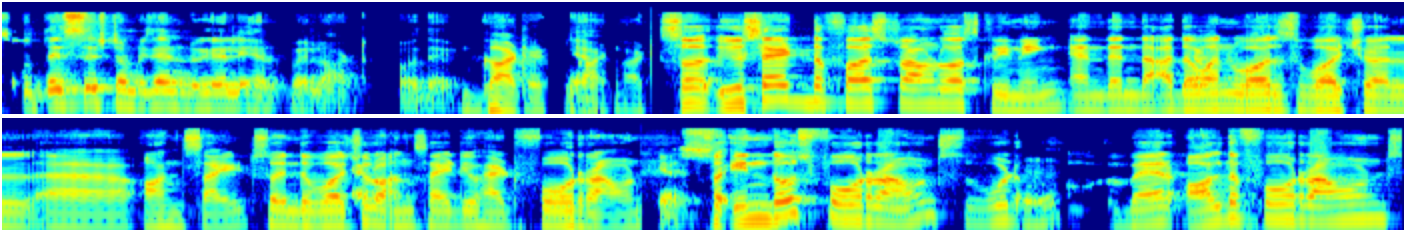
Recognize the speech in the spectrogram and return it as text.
so this system design really helped me a lot for them. Got it. Yeah. Got. Got it. So you said the first round was screening, and then the other Yeah. one was virtual uh, on-site. So in the virtual on-site, you had four rounds. Yes. So in those four rounds, would Mhm. Were all the four rounds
